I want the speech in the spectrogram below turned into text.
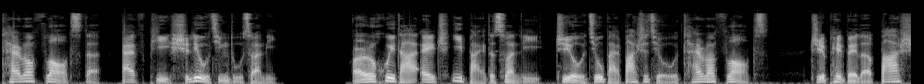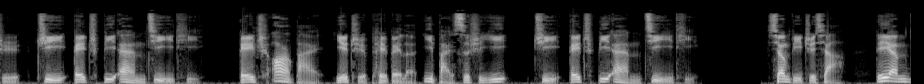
teraflops 的 FP 十六精度算力，而辉达 H 一百的算力只有九百八十九 teraflops，只配备了八十 G HBM 记忆体；H 二百也只配备了一百四十一 G HBM 记忆体。相比之下，AMD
